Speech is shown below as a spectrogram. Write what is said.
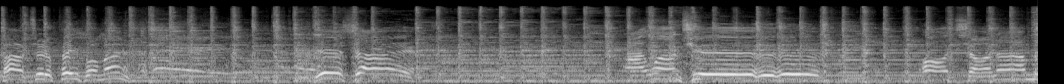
Power to the people, man. Yes, I. I want you oh, autonomy.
